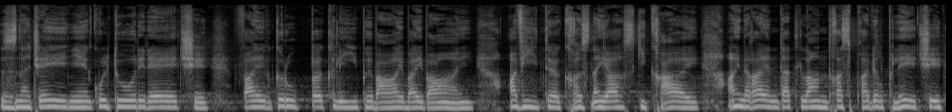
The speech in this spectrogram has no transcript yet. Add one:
значение культуры речи, Five группа, клипы, bye bye bye, Авито, Красноярский край, Айн Рэнд, Атлант расправил плечи,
